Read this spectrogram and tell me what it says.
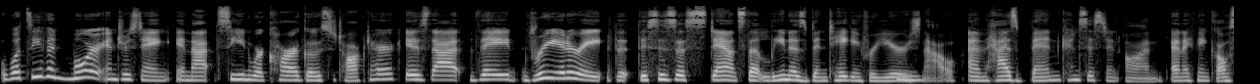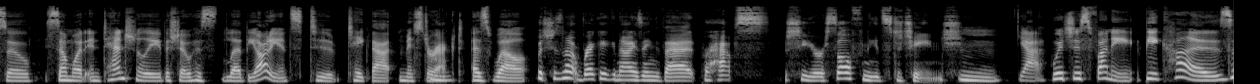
what's even more interesting in that scene where Kara goes to talk to her is that they reiterate that this is a stance that Lena's been taking for years mm. now and has been consistent on. And I think also somewhat intentionally, the show has led the audience to take that misdirect mm. as well. But she's not recognizing that perhaps she herself needs to change. Mm, yeah, which is funny because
